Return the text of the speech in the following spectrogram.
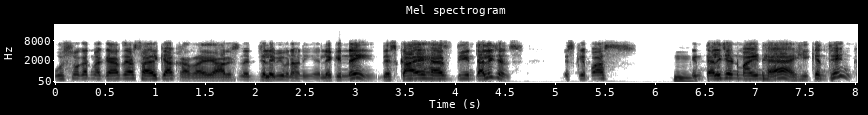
उस वक्त मैं कह रहा था साहिल क्या कर रहा है यार? इसने जलेबी बनानी है। लेकिन नहीं this guy has the intelligence इसके पास इंटेलिजेंट hmm. माइंड है। ही कैन थिंक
